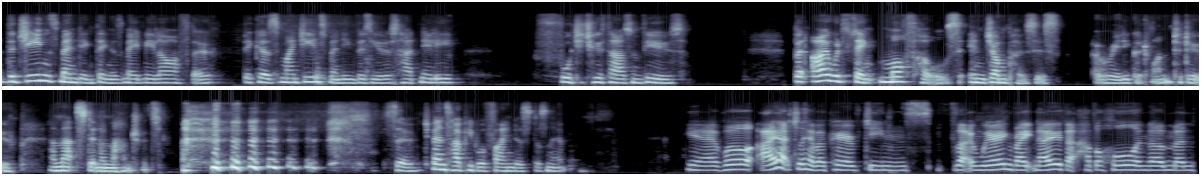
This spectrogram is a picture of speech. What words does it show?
The jeans mending thing has made me laugh though, because my jeans mending videos had nearly 42,000 views. But I would think moth holes in jumpers is a really good one to do. And that's still in the hundreds. so it depends how people find us, doesn't it? Yeah, well, I actually have a pair of jeans that I'm wearing right now that have a hole in them and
